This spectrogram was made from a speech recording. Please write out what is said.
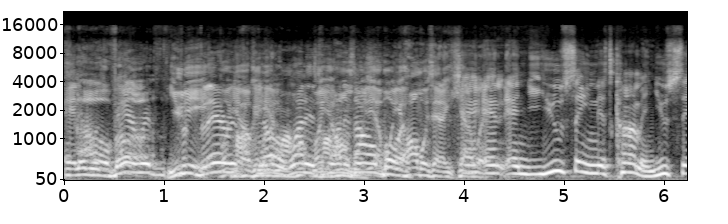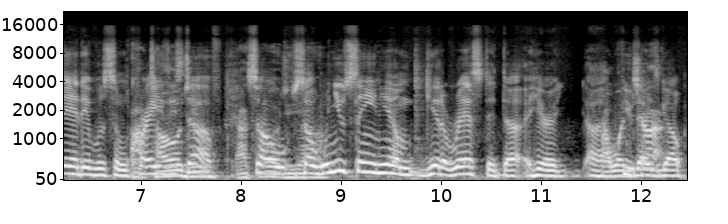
and it Oh, was very, bro. You did. very. Well, okay, no, one is one of one your is homeboys- yeah, one of your homeboy. homeboys had an encounter And, and and you seen this coming. You said it was some crazy you. stuff. I so you, so when you seen him get arrested uh, here uh, a few days ago,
